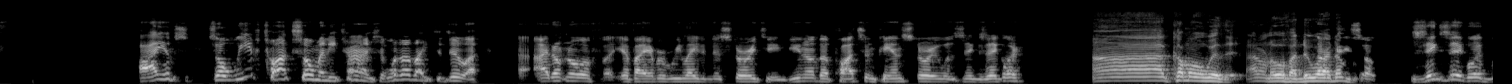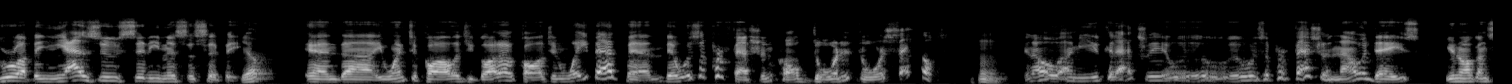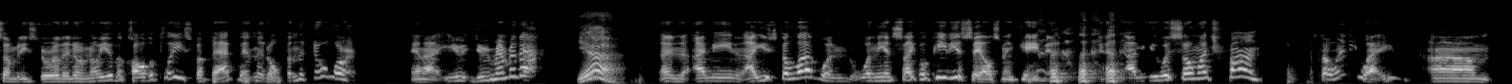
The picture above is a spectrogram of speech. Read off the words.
I am so we've talked so many times that what I'd like to do, I, I don't know if if I ever related this story to you. Do you know the pots and pans story with Zig Ziglar? Uh come on with it. I don't know if I do or okay, I don't. So Zig Ziglar grew up in Yazoo City, Mississippi. Yep and uh, he went to college. He got out of college, and way back then there was a profession called door to door sales. Hmm. You know, I mean, you could actually it, it, was a profession. Nowadays, you knock on somebody's door, they don't know you, they'll call the police. But back then, they'd open the door. And I, you, do you remember that? Yeah. And I mean, I used to love when when the encyclopedia salesman came in. and, I mean, it was so much fun. So anyway, um,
